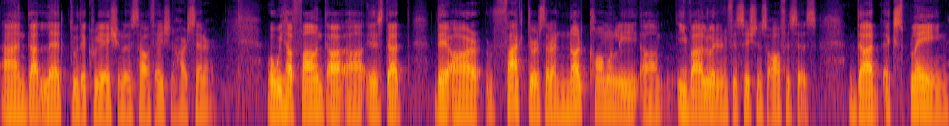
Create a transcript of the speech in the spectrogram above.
And that led to the creation of the South Asian Heart Center. What we have found uh, uh is that there are factors that are not commonly um, evaluated in physicians' offices that explain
